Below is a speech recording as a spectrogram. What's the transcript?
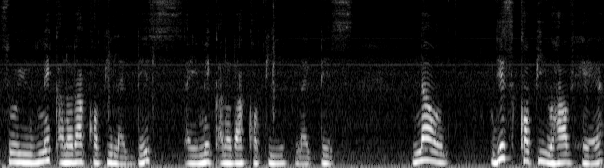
So you make another copy like this and you make another copy like this now this copy you have here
